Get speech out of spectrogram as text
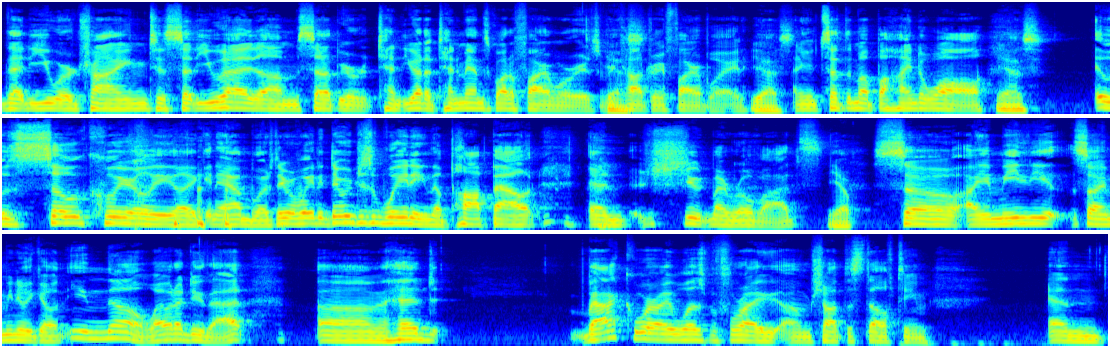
that you were trying to set. You had um set up your ten. You had a ten man squad of fire warriors with Yes. your cadre fireblade. Yes. and you'd set them up behind a wall. yes, It was so clearly like an ambush. They were waiting. They were just waiting to pop out and shoot my robots. yep. So I immediately, so I immediately go, "You know, why would I do that?" Um, head back where I was before I um, shot the stealth team, and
